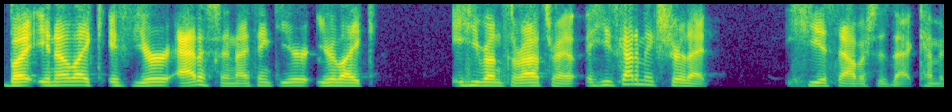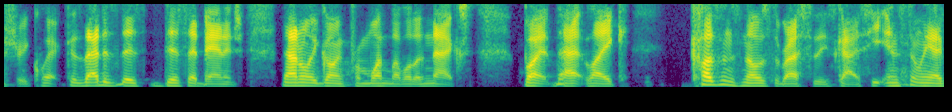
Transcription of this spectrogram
But you know, like if you're Addison, I think you're you're like he runs the routes right. He's got to make sure that he establishes that chemistry quick because that is this disadvantage, not only going from one level to the next, but that like Cousins knows the rest of these guys. He instantly, I,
